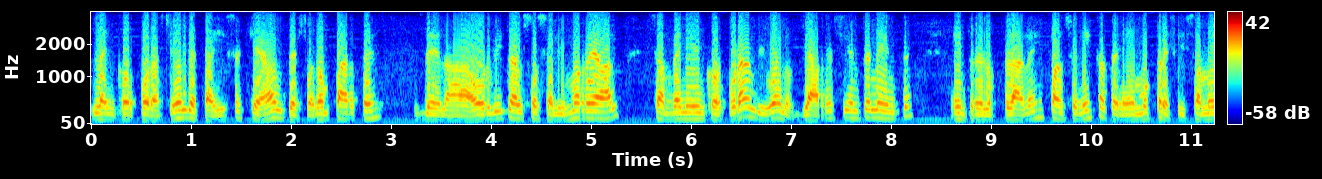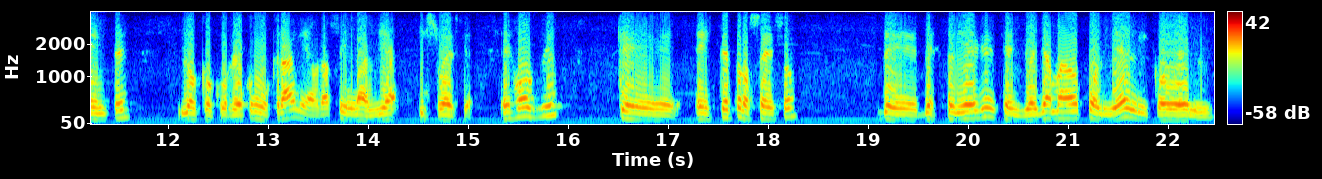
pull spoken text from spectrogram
la incorporación de países que antes fueron parte de la órbita del socialismo real se han venido incorporando y bueno, ya recientemente entre los planes expansionistas tenemos precisamente lo que ocurrió con Ucrania, ahora Finlandia y Suecia. Es obvio que este proceso de despliegue que yo he llamado poliédrico del,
